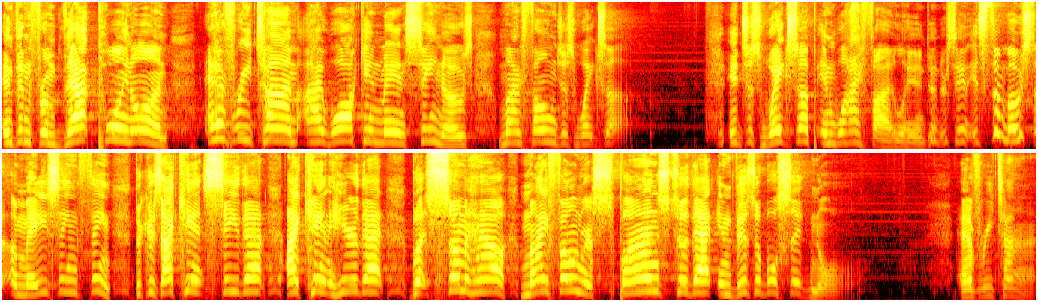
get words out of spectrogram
and then from that point on, every time I walk in Mancino's, my phone just wakes up. It just wakes up in Wi Fi land. Understand? It's the most amazing thing because I can't see that, I can't hear that, but somehow my phone responds to that invisible signal every time.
